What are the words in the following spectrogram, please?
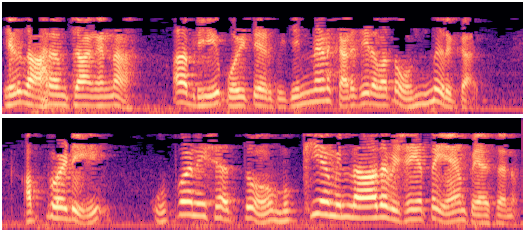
எழுத ஆரம்பிச்சாங்கன்னா அப்படியே போயிட்டே இருக்கும் என்னன்னு கடைசியில பார்த்தா ஒண்ணு இருக்காது. அப்படி உபனிஷத்தும் முக்கியமில்லாத விஷயத்தை ஏன் பேசணும்?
